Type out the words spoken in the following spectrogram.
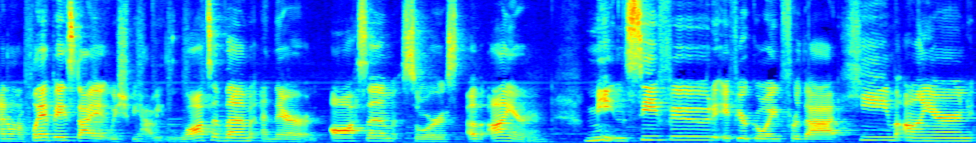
And on a plant-based diet, we should be having lots of them and they're an awesome source of iron meat and seafood. If you're going for that heme iron,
